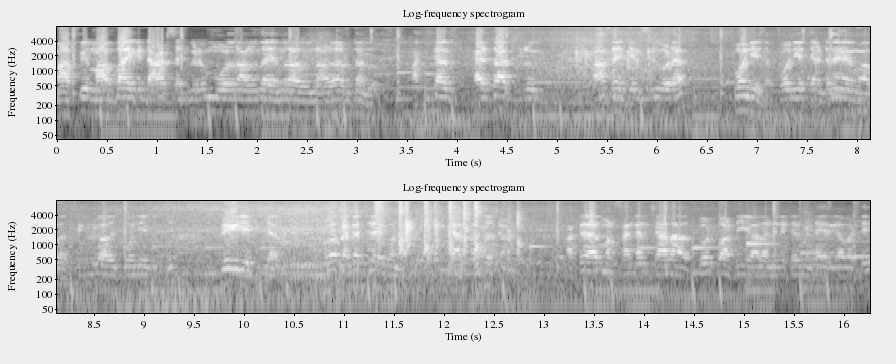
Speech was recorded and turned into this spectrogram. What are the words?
మా అబ్బాయి మా అబ్బాయికి డాక్టర్ సర్టిఫికేట్ మూడు నాలుగు వందల ఐదు వందలు ఆరు వందలు అడుగుతాను అక్క హెల్త్ డాక్టర్ కాన్సల్ట్ తెలిసి కూడా ఫోన్ చేశారు. ఫోన్ చేస్తే వెంటనే వాళ్ళ సెక్యూరిటీ వాళ్ళకి ఫోన్ చేయించి ఫ్రీగా చెప్పించారు. ఒక ఖర్చు లేకుండా చాలా సంతోషం అండి. అక్క మన సంఘానికి చాలా తోడ్పాటు ఇవ్వాలని రిటైర్మెంట్ అయ్యారు కాబట్టి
